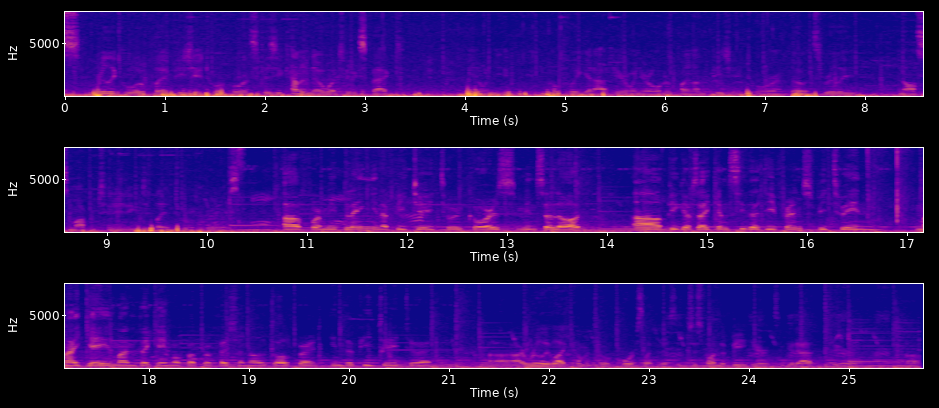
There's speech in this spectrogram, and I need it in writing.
it's really cool to play a PGA Tour course because you kind of know what to expect. You know, when you hopefully get out here when you're older playing on the PGA Tour, and so it's really an awesome opportunity to play a tour course. Uh, for me, playing in a PGA Tour course means a lot uh, because I can see the difference between my game and the game of a professional golfer in the PGA Tour. Uh, I really like coming to a course like this. It's just fun to be here. It's a good atmosphere. And, uh,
